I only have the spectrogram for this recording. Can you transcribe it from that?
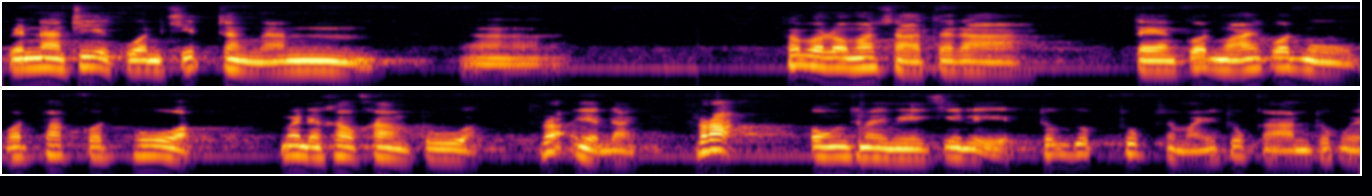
เป็นหน้าที่ควรคิดทั้งนั้น พระบรมศาสดา แต่งกฎหมายกฎหมู่กฎพักกฎพวก ไม่ได้เข้าข้างตัว เพราะเหตุใดเพราะองค์ทำไมมีกิเลสทุกยุคทุกสมัยทุกการทุกเว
